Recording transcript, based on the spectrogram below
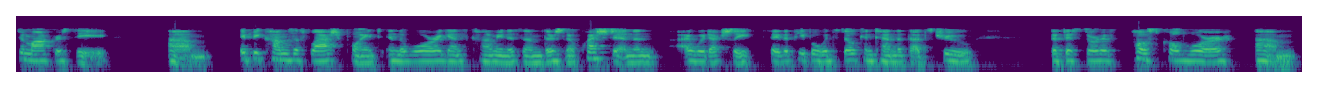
democracy. Um, it becomes a flashpoint in the war against communism. There's no question, and I would actually say that people would still contend that that's true. That this sort of post Cold War, um,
